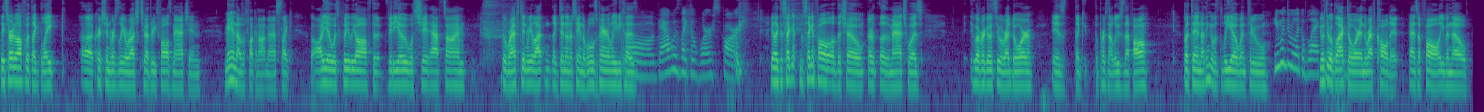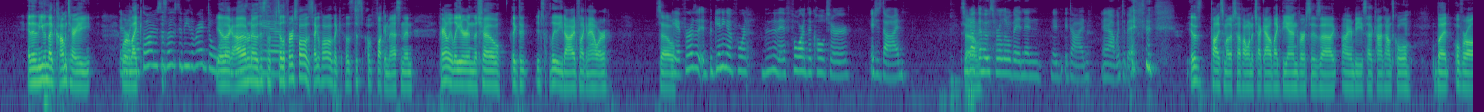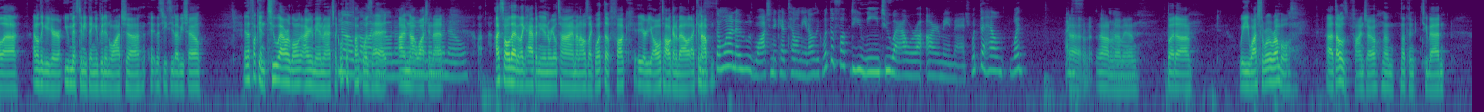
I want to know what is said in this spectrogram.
They started off with like Blake uh, Christian versus Leo Rush two out of three falls match, and man, that was a fucking hot mess. Like the audio was completely off, the video was shit half the time. The ref didn't realize like didn't understand the rules apparently because Oh, that was like the worst part. yeah, like the second the second fall of the show or of the match was whoever goes through a red door is like the person that loses that fall. But then I think it was Leo went through He went through like a black. he went through a black door and the ref called it as a fall, even though and then even like the commentary They were were like, like- I thought it was supposed to be the red door. Yeah, like I don't know. This is yeah. the, still the first fall, or the second fall. Like it was just a fucking mess. And then apparently later in the show, like the, it just completely died for like an hour. So Yeah, for the beginning of for for the culture, it just died. so You got the host for a little bit and then it, it died, and I went to bed. there's probably some other stuff I want to check out, like the end versus uh, Iron Beast. That kind of sounds cool. But overall, uh, I don't think you're you missed anything if we didn't watch uh, this GCW show. And the fucking two-hour long Iron Man match, like what No, the fuck was that? no, no, I'm no, not no, watching that. I saw that like happening in real time, and I was like, "What the fuck are you all talking about?" I cannot. Someone I know who was watching it kept telling me, and I was like, "What the fuck do you mean two hour Iron Man match? What the hell? What?" I just Uh, I don't know, Oh. man. But uh, we watched the Royal Rumble. Uh, I thought it was a fine show. No, nothing too bad.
